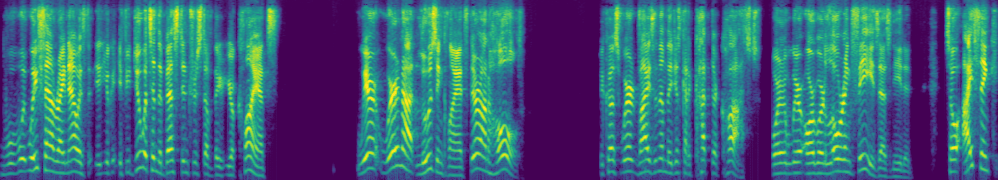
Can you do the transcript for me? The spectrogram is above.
what we found right now is if you do what's in the best interest of the, your clients, we're we're not losing clients; they're on hold because we're advising them they just got to cut their costs, or we're or we're lowering fees as needed. So I think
